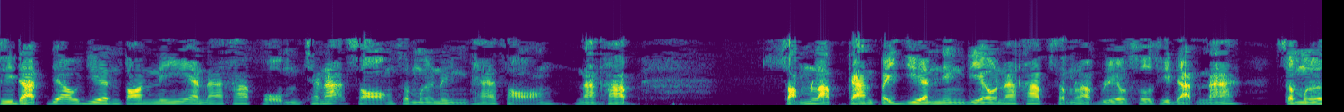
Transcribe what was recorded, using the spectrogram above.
ซิดัดเย่าเยือนตอนนี้นะครับผมชนะสองเสมอหนึ่งแพ้สองนะครับสำหรับการไปเยือนอย่างเดียวนะครับสำหรับเรียวโซซิดัดนะ เสมอ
